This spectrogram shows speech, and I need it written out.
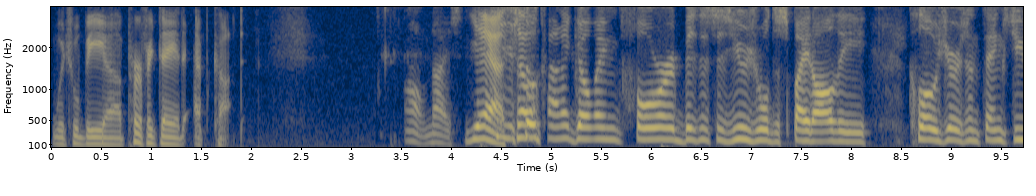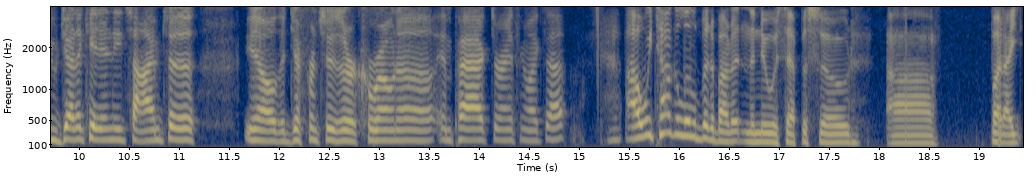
which will be a Perfect Day at Epcot. Oh, nice. Yeah, so you're so still kind of going forward, business as usual, despite all the closures and things. Do you dedicate any time to, you know, the differences or Corona impact or anything like that? Uh, we talk a little bit about it in the newest episode, uh, but I,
